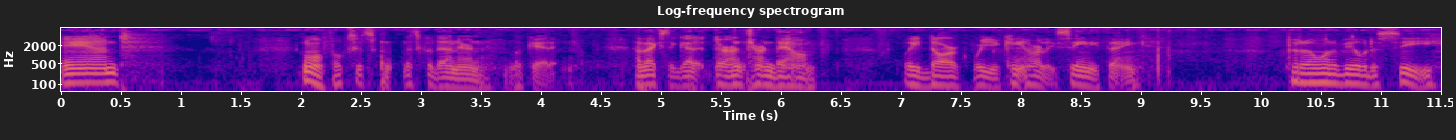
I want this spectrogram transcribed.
And come on, folks, let's let's go down there and look at it. I've actually got it darn turned down way dark where you can't hardly see anything. But I want to be able to see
